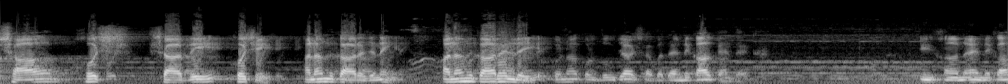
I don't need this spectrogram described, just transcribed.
ਸ਼ਾਦ, ਖੁਸ਼, ਸ਼ਾਦੀ, ਖੁਸ਼ੀ, ਆਨੰਦ ਕਾਰਜ ਨਹੀਂ ਹੈ। ਆਨੰਦ ਕਾਰਜ ਲਈ। ਉਹਨਾਂ ਕੋਲ ਦੂਜਾ ਸ਼ਬਦ ਹੈ, ਨਿਕਾਹ ਕਹਿੰਦੇ ਨੇ। ਇਹ ਖਾਨਾ ਹੈ ਨਿਕਾਹ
